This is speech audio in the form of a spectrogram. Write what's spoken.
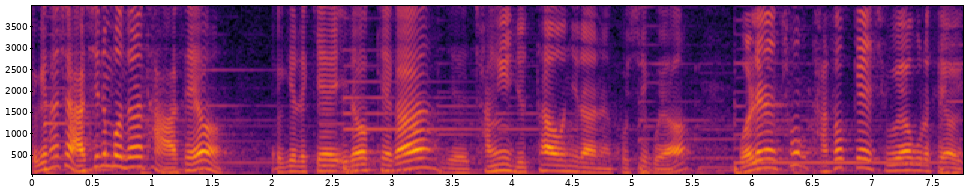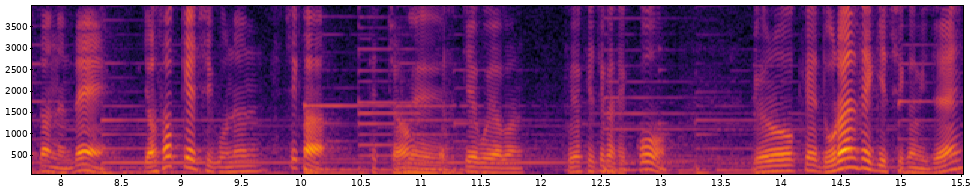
여기 사실 아시는 분들은 다 아세요. 여기 이렇게 이렇게가 장위 뉴타운이라는 곳이고요. 원래는 총 다섯 개 지구역으로 되어 있었는데 여섯 개 지구는 해지가 됐죠. 네. 여섯 개 구역은 구역 해지가 됐고 이렇게 노란색이 지금 이제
